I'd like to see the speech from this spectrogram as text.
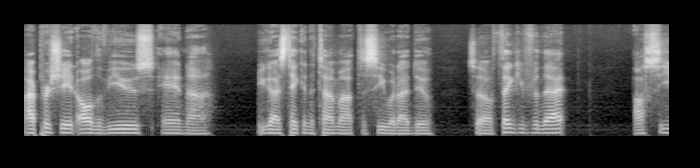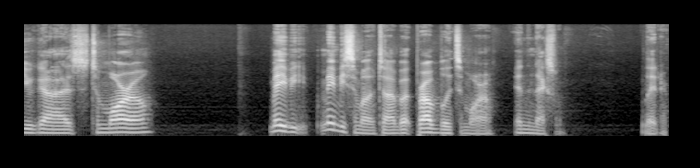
I appreciate all the views and uh, you guys taking the time out to see what I do. So thank you for that. I'll see you guys tomorrow. Maybe maybe some other time, but probably tomorrow in the next one. Later.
